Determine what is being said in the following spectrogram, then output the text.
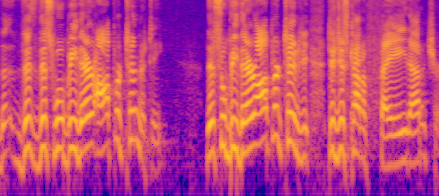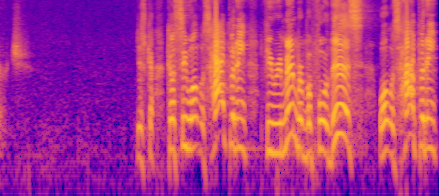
this, this will be their opportunity. This will be their opportunity to just kind of fade out of church. Just because see what was happening, if you remember before this, what was happening,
